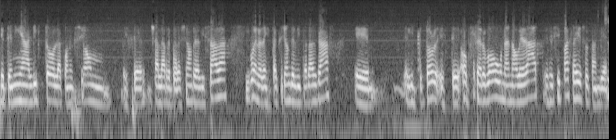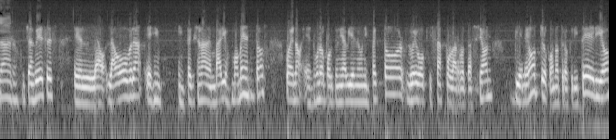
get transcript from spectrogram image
que tenía listo la conexión, este, ya la reparación realizada, y bueno, la inspección del litoral gas. Eh, el inspector este, observó una novedad, es decir, pasa eso también. Muchas veces la, obra es inspeccionada en varios momentos, bueno, en una oportunidad viene un inspector, luego quizás por la rotación viene otro con otro criterio,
